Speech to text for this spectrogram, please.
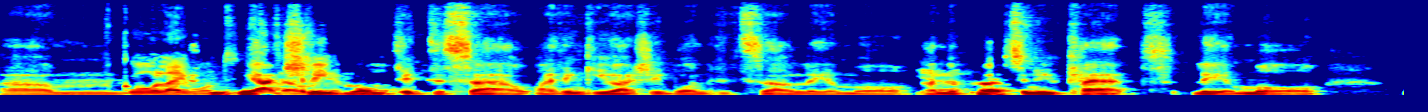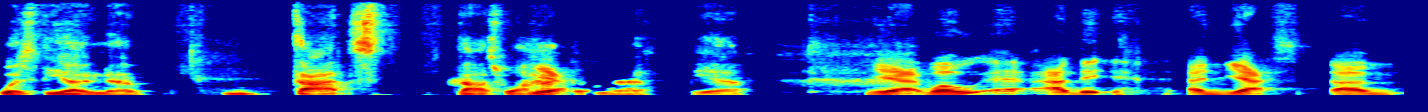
Um, Gourlay wanted he actually wanted to sell. I think he actually wanted to sell Liam Moore, yeah. and the person who kept Liam Moore was the owner. That's that's what yeah. happened there. Yeah. Yeah, well, at the and yes, um,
